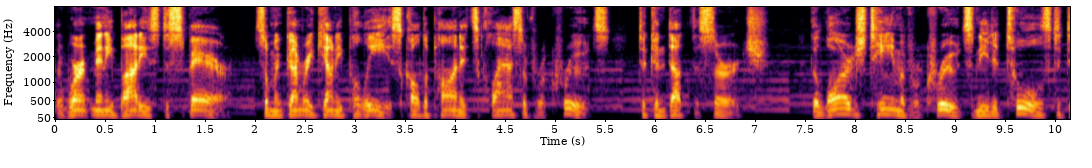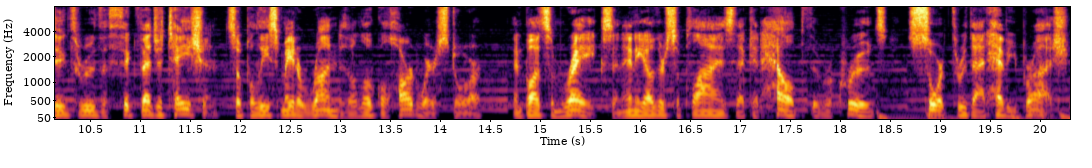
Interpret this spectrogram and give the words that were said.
There weren't many bodies to spare, so Montgomery County Police called upon its class of recruits to conduct the search. The large team of recruits needed tools to dig through the thick vegetation, so police made a run to the local hardware store and bought some rakes and any other supplies that could help the recruits sort through that heavy brush.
